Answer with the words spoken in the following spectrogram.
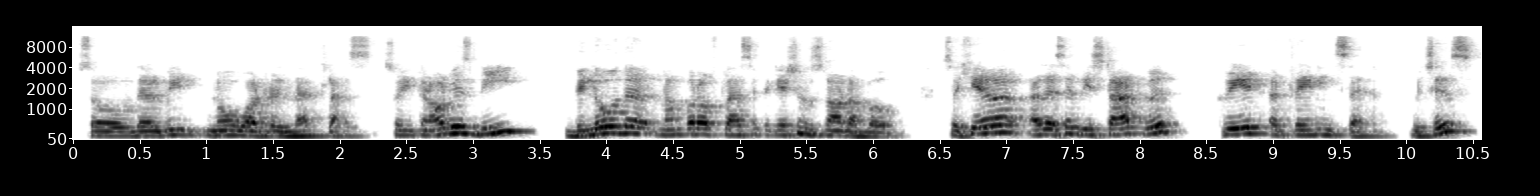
So there will be no water in that class. So you can always be below the number of classifications, not above. So here, as I said, we start with create a training set, which is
